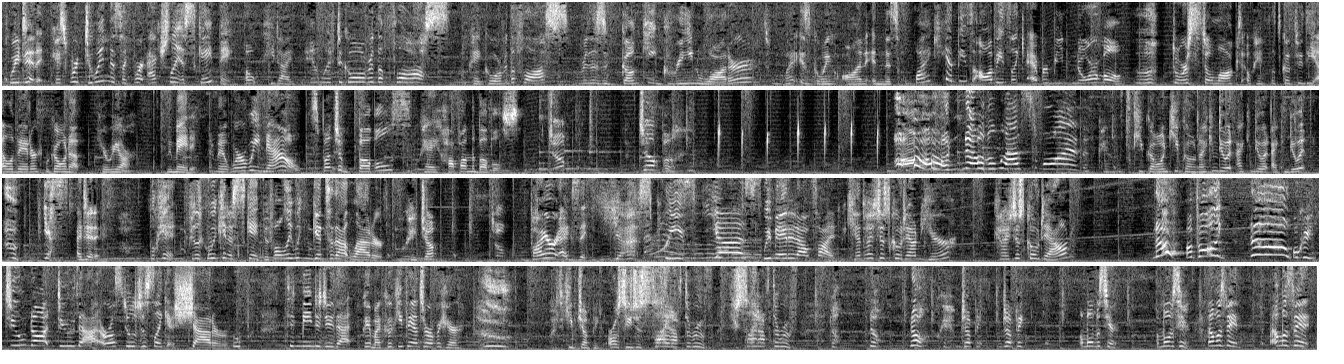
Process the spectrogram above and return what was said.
We did it. Guys, we're doing this like we're actually escaping. Oh, he died. And we have to go over the floss. Okay, go over the floss. Over this gunky green water. What is going on in this? Why can't these obbies like ever be normal? Ugh, door's still locked. Okay, let's go through the elevator. We're going up. Here we are. We made it. Wait a minute, where are we now? It's a bunch of bubbles. Okay, hop on the bubbles. Jump. Jump. Oh no, the last one! Okay, let's keep going, keep going. I can do it, I can do it, I can do it. Ugh, yes, I did it. It. I feel like we can escape. If only we can get to that ladder. Okay, jump. Jump. Fire exit. Yes, please. Yes! We made it outside. Can't I just go down here? Can I just go down? No! I'm falling! No! Okay, do not do that, or else you'll just like shatter. Oop. Didn't mean to do that. Okay, my cookie fans are over here. I have to keep jumping, or else you just slide off the roof. You slide off the roof. No, no, no. Okay, I'm jumping. I'm jumping. I'm almost here. I'm almost here. I almost made it. I almost made it.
